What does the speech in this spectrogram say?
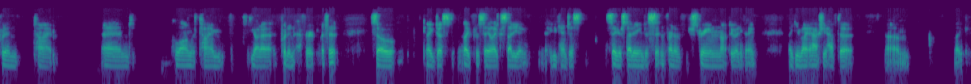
put in time. And along with time you gotta put in effort with it. So like just like for say like studying you can't just say you're studying just sit in front of your screen and not do anything. Like you might actually have to um, like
